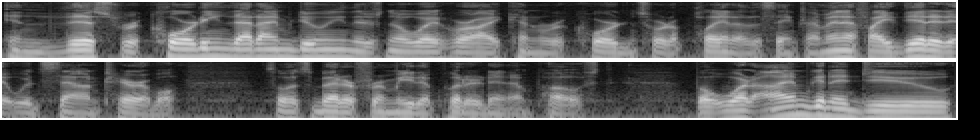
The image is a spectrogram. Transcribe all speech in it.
in this recording that I'm doing, there's no way where I can record and sort of play it at the same time. And if I did it, it would sound terrible. So it's better for me to put it in and post. But what I'm going to do,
